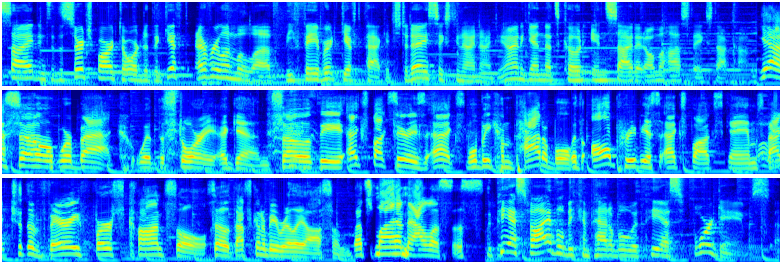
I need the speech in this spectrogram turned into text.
inside into the search bar to order the gift everyone will love, the favorite gift package today, $69.99. Again, that's code inside at omahasteaks.com. Yeah, so we're back with the story again. So the Xbox Series X will be compatible with all previous Xbox games back to the very first console. So that's going to be really awesome. That's my analysis. The PS5 will be compatible with PS4 games, uh,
